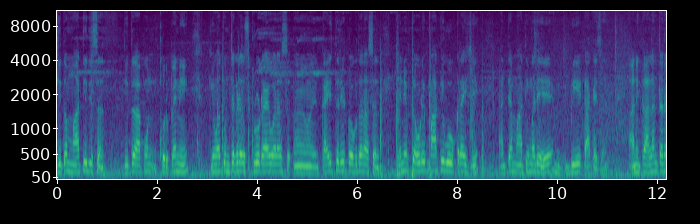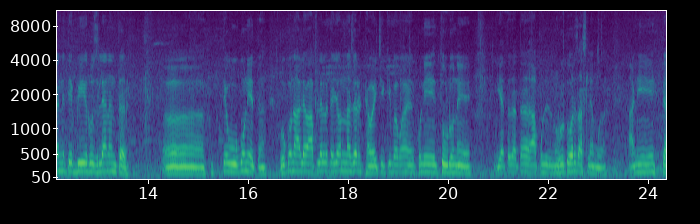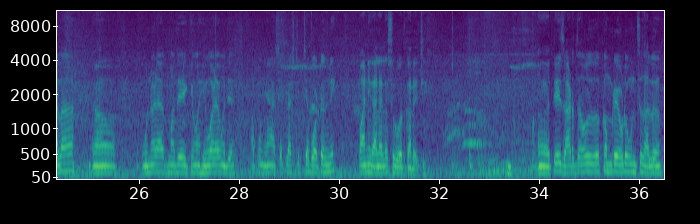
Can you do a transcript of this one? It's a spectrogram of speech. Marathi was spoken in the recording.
जिथं माती दिसेल तिथं आपण खुरप्याने किंवा तुमच्याकडे स्क्रूड्रायव्हर असं काहीतरी टोकदार असेल याने तेवढी माती उकरायची आणि त्या मातीमध्ये हे बी टाकायचं. आणि कालांतराने ते बी रुजल्यानंतर ते उगून येतं. उगून आल्यावर आपल्याला त्याच्यावर नजर ठेवायची की बाबा कुणी तोडू नये. येता जाता आपण रूटवरच असल्यामुळं. आणि त्याला उन्हाळ्यामध्ये किंवा हिवाळ्यामध्ये आपण ह्या अशा प्लॅस्टिकच्या बॉटलनी पाणी घालायला सुरुवात करायची. ते झाड जवळजवळ कमरे एवढं उंच झालं.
